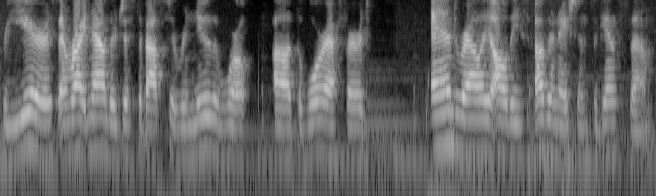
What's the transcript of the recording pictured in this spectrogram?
for years, and right now they're just about to renew the war, uh, the war effort and rally all these other nations against them.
